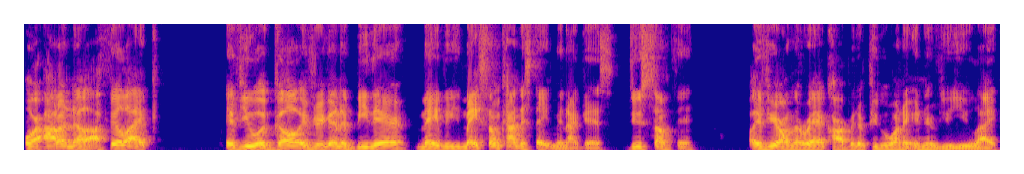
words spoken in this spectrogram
Or I don't know. I feel like if you would go, if you're gonna be there, maybe make some kind of statement, I guess, do something. if you're on the red carpet if people want to interview you, like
